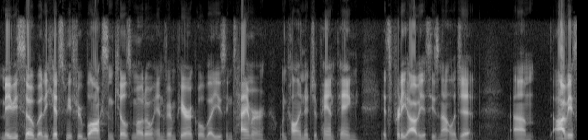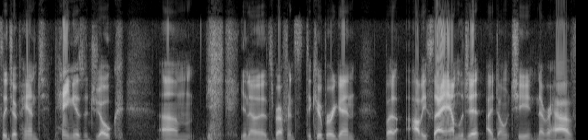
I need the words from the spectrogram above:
Maybe so, but he hits me through blocks and kills Moto and Vampirical by using timer when calling it Japan Ping. It's pretty obvious he's not legit. Um, obviously, Japan Ping is a joke. Um, you know, it's reference to Cooper again. but obviously I am legit. I don't cheat, never have.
